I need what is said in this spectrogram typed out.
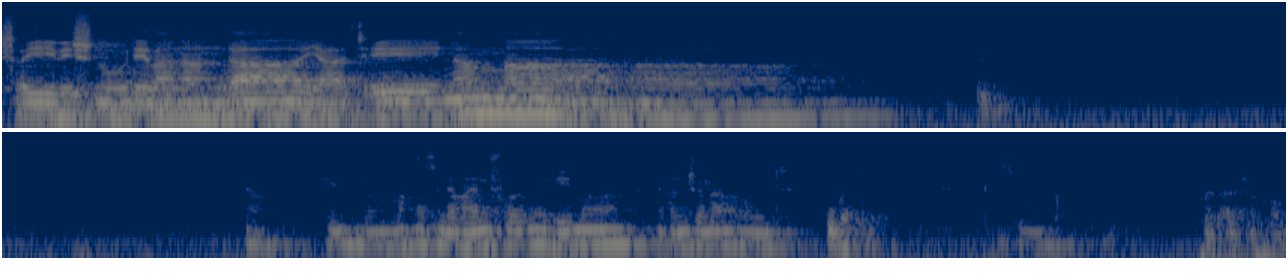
Shri Vishnu Devanandaya Te Namaha Ja, Es in der Reihenfolge Hema, Niranjana und Hubert. Kannst du mal gucken? Könnt alle schon kommen.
